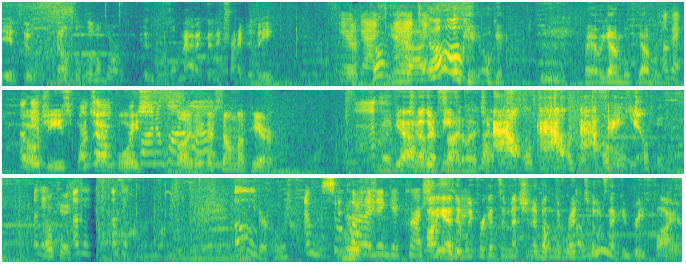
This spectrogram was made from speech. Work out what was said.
if it felt a little more climatic than it tried to be. Here, Yeah. guys. Yeah. Oh, oh. Okay. Okay. Oh, yeah, we gotta move. We gotta move. Okay, oh, okay. Oh, geez, watch I'm out, boys. I'm going, I'm going, Oh, I think there's something up here. Maybe Yeah, check another that side. I'm team- gonna check. Ow, Okay, ow, okay, ow, okay, thank you. Okay. Okay, Okay. okay, okay. Oh. Oh, Carefully. I'm so glad I didn't get crushed. Oh yeah, time. did we forget to mention about the red toads that can breathe fire?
